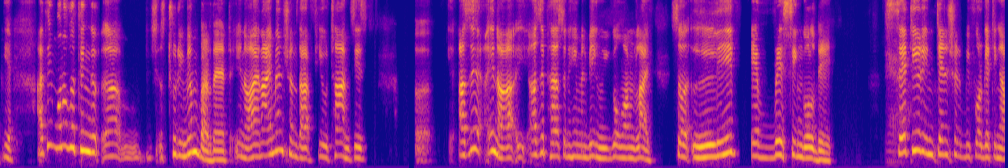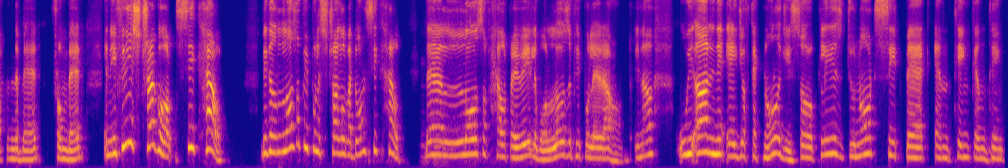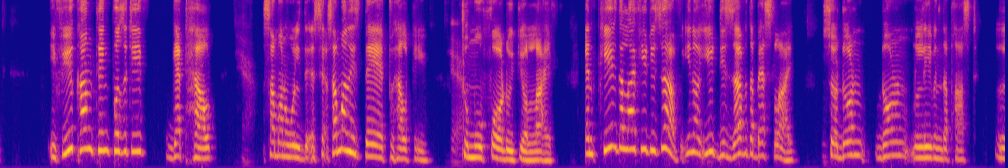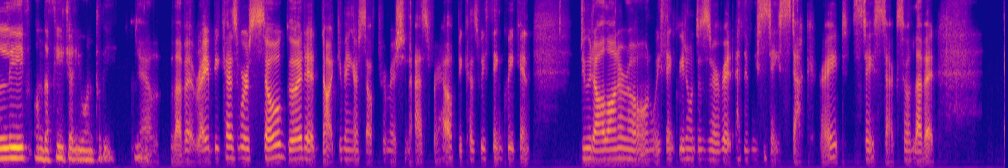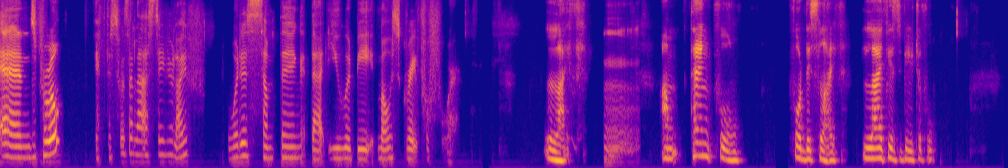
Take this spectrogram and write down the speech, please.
yeah i think one of the things um, just to remember that you know and i mentioned that a few times is uh, as a you know as a person human being we go on life so live every single day yeah. set your intention before getting up in the bed from bed. And if you struggle seek help. Because lots of people struggle but don't seek help. There are lots of help available lots of people around you know. We are in the age of technology so please do not sit back and think and think. If you can't think positive get help. Someone will someone is there to help you yeah. to move forward with your life. And create the life you deserve. You know you deserve the best life. So don't don't live in the past live on the future you want to be yeah love it right because we're so good at not giving ourselves permission to ask for help because we think we can do it all on our own we think we don't deserve it and then we stay stuck right stay stuck so love it and Parul, if this was the last day of your life what is something that you would be most grateful for? Life. Mm. I'm thankful for this life. Life is beautiful.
